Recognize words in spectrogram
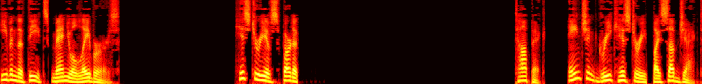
even the thetes manual laborers. History of Sparta Ancient Greek history, by subject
